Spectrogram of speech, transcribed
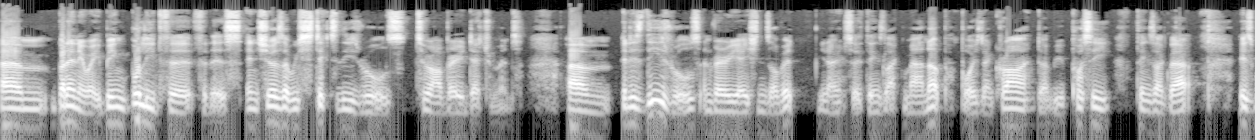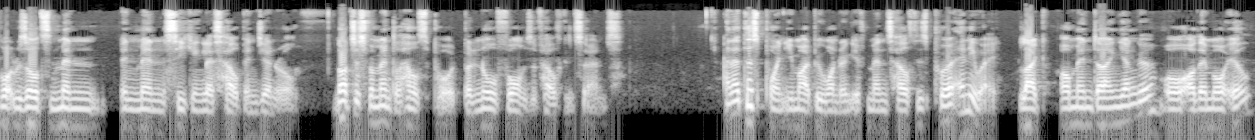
Um, but anyway, being bullied for, for this ensures that we stick to these rules to our very detriment. Um, it is these rules and variations of it, you know, so things like man up, boys don't cry, don't be a pussy, things like that, is what results in men in men seeking less help in general. Not just for mental health support, but in all forms of health concerns. And at this point, you might be wondering if men's health is poor anyway. Like, are men dying younger or are they more ill?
